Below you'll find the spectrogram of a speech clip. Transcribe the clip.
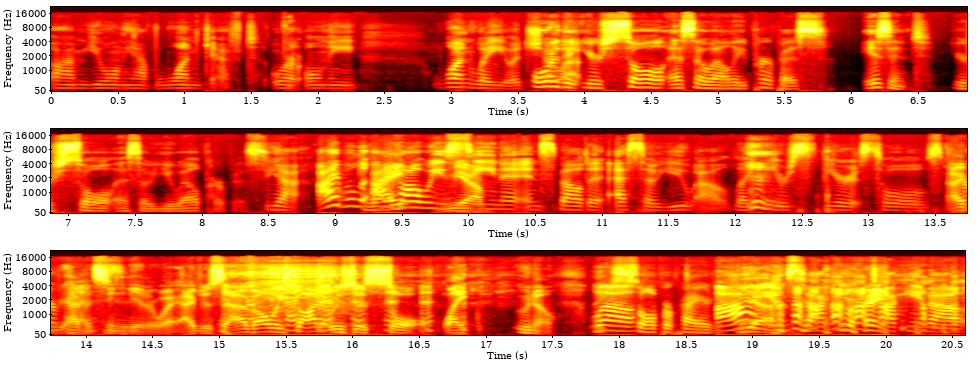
um, you only have one gift or only one way you would show or that up. your soul S O L E purpose isn't your soul S O U L purpose. Yeah, I bel Right? I've always Yeah. seen it and spelled it S O U L, like your spirit soul's. I haven't seen it either way. I've just I've always thought it was just soul, like Uno. Like Well, soul proprietor. I Yeah. am talking, talking about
